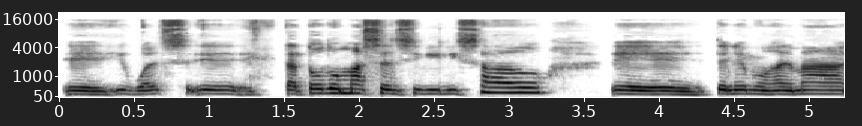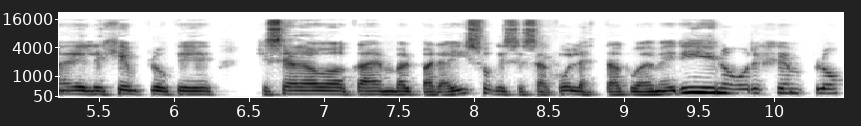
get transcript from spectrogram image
eh, igual está todo más sensibilizado. Eh, tenemos además el ejemplo que, se ha dado acá en Valparaíso, que se sacó la estatua de Merino, por ejemplo,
